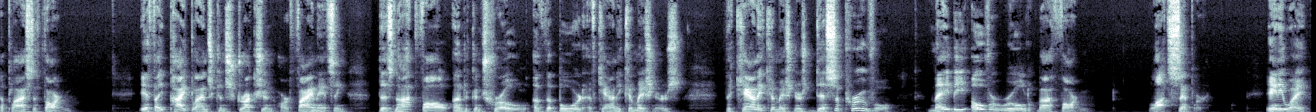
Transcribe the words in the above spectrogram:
applies to Thornton. If a pipeline's construction or financing does not fall under control of the Board of County Commissioners, the County Commissioner's disapproval may be overruled by Thornton. Lots simpler. Anyway,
